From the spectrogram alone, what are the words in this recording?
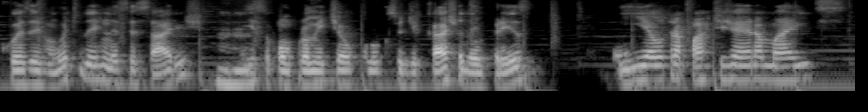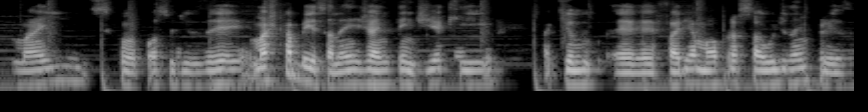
coisas muito desnecessárias, uhum. isso comprometia o fluxo de caixa da empresa, e a outra parte já era mais, mais como eu posso dizer, mais cabeça, né? Já entendia que aquilo é, faria mal para a saúde da empresa.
